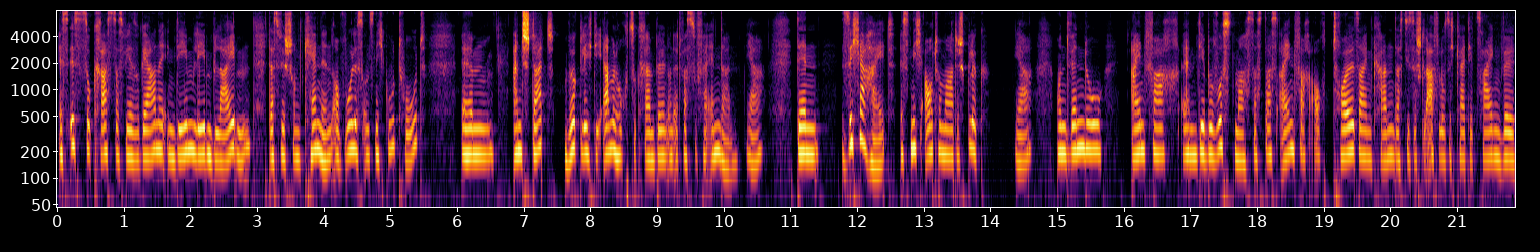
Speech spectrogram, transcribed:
es ist so krass, dass wir so gerne in dem Leben bleiben, das wir schon kennen, obwohl es uns nicht gut tut, ähm, anstatt wirklich die Ärmel hochzukrempeln und etwas zu verändern. Ja, denn Sicherheit ist nicht automatisch Glück. Ja, und wenn du einfach ähm, dir bewusst machst, dass das einfach auch toll sein kann, dass diese Schlaflosigkeit dir zeigen will,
